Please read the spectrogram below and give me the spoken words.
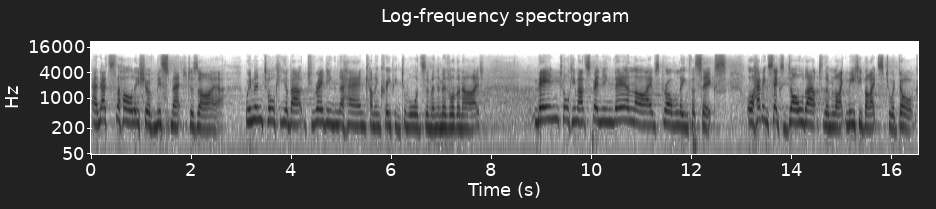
and that's the whole issue of mismatched desire. Women talking about dreading the hand coming creeping towards them in the middle of the night. Men talking about spending their lives grovelling for sex, or having sex doled out to them like meaty bites to a dog.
